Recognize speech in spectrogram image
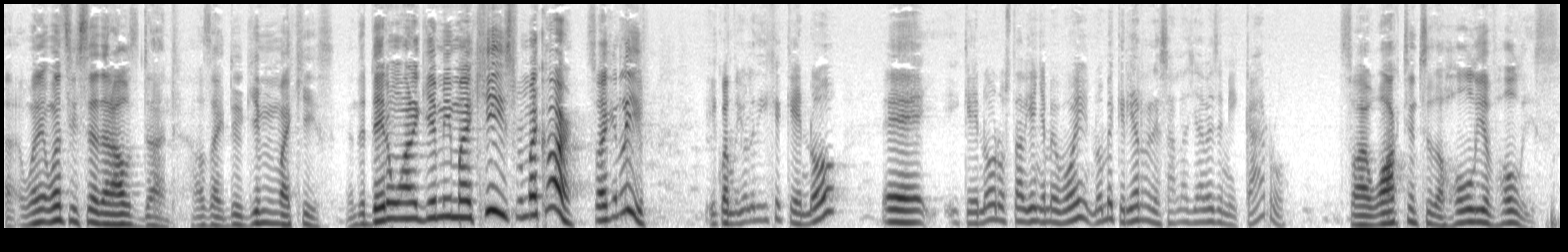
Uh, when once he said that, I was done. I was like, dude, give me my keys. And the, they don't want to give me my keys for my car, so I can leave. Y cuando yo le dije que no, eh, que no, no está bien, ya me voy, no me querían regresar las llaves de mi carro. So I walked into the holy of holies.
